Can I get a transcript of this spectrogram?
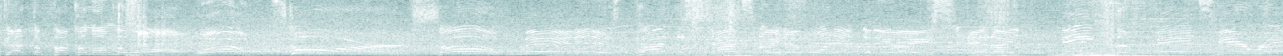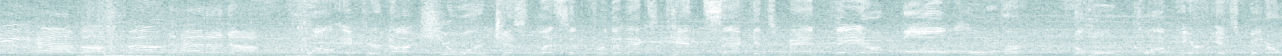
Quebec's got the puck along the wall. Whoa! Scores! Oh, man, it is Pat the Stats night at one end of the ice, and I think the fans here, Ray, have about had enough. Well, if you're not sure, just listen for the next 10 seconds. Man, they are all over the home club here. It's been a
